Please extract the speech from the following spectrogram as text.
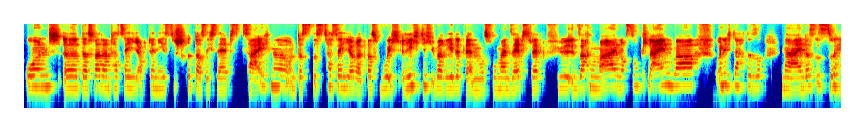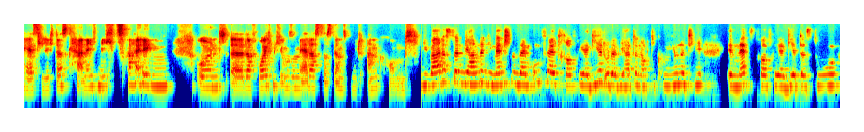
Und äh, das war dann tatsächlich auch der nächste Schritt, dass ich selbst zeichne. Und das ist tatsächlich auch etwas, wo ich richtig überredet werden muss, wo mein Selbstwertgefühl in Sachen Malen noch so klein war. Und ich dachte so, nein, das ist so hässlich, das kann ich nicht zeigen. Und äh, da freue ich mich umso mehr, dass das ganz gut ankommt. Wie war das denn? Wie haben denn die Menschen in deinem Umfeld darauf reagiert oder wie hat denn auch die Community im Netz darauf reagiert, dass du,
